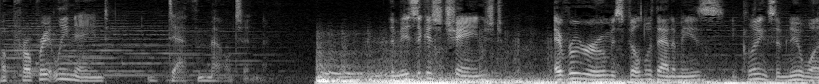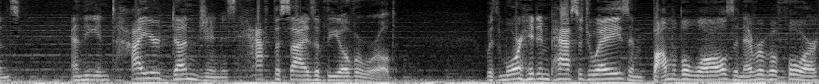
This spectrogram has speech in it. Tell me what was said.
appropriately named Death Mountain. The music has changed, every room is filled with enemies, including some new ones, and the entire dungeon is half the size of the overworld. With more hidden passageways and bombable walls than ever before,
